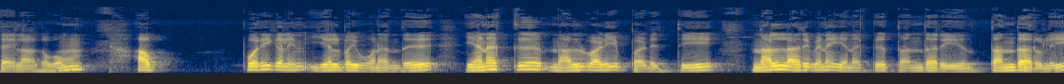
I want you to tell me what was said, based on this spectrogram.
செயலாகவும் அப்பொறிகளின் இயல்பை உணர்ந்து எனக்கு நல்வழிப்படுத்தி நல்லறிவினை எனக்கு தந்தறி தந்தருளி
